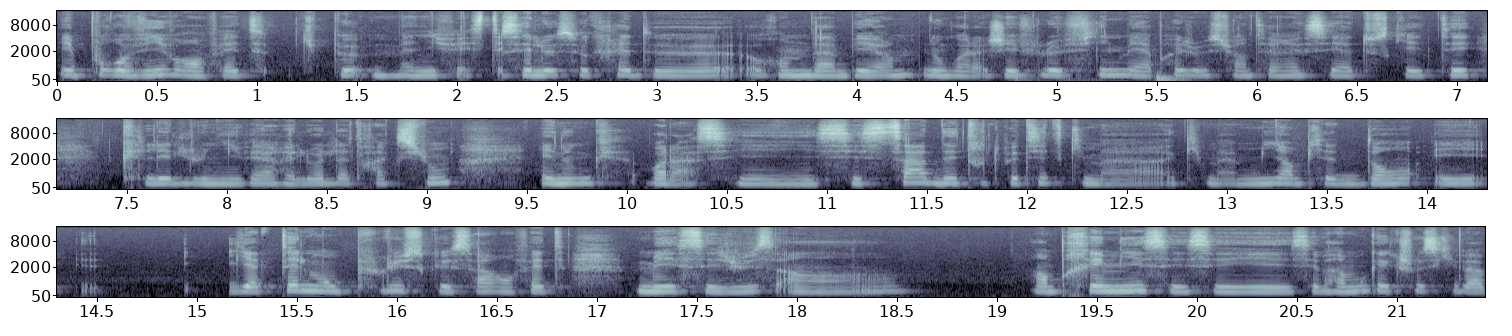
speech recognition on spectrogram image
Et pour vivre, en fait, tu peux manifester. C'est le secret de Rhonda Byrne. Donc voilà, j'ai vu le film et après je me suis intéressée à tout ce qui était clé de l'univers et loi de l'attraction. Et donc voilà, c'est ça dès toute petite qui m'a mis un pied dedans. Et il y a tellement plus que ça en fait, mais c'est juste un, un prémisse et c'est vraiment quelque chose qui va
